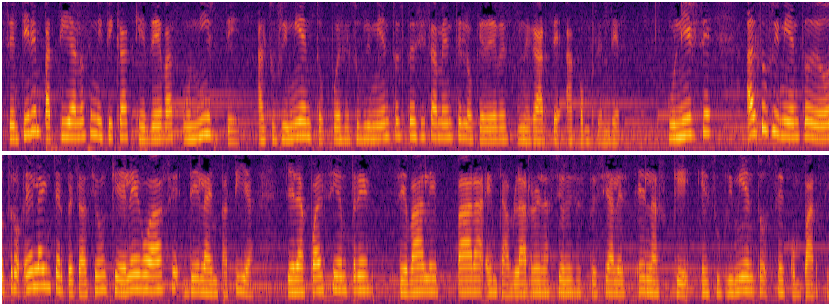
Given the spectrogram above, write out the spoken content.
sentir empatía no significa que debas unirte al sufrimiento, pues el sufrimiento es precisamente lo que debes negarte a comprender. Unirse al sufrimiento de otro es la interpretación que el ego hace de la empatía, de la cual siempre se vale para entablar relaciones especiales en las que el sufrimiento se comparte.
